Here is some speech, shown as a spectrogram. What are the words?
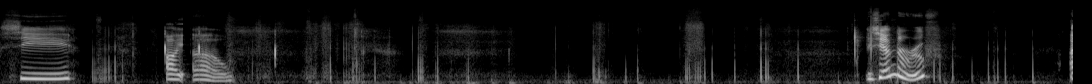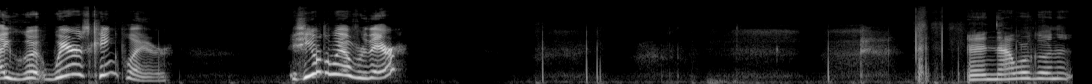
C I O. Is he on the roof? I where's King Player? Is he all the way over there? And now we're gonna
